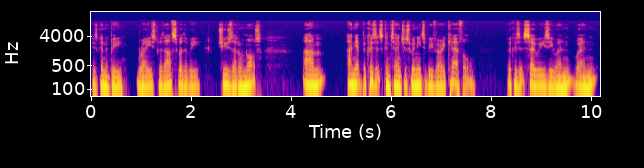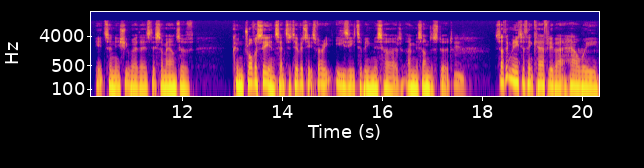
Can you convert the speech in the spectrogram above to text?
is going to be raised with us, whether we choose that or not. Um, and yet, because it's contentious, we need to be very careful because it's so easy when when it's an issue where there's this amount of controversy and sensitivity. It's very easy to be misheard and misunderstood. So I think we need to think carefully about how we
